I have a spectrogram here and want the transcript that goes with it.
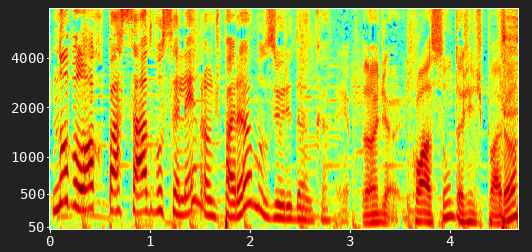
No bloco passado, você lembra onde paramos, Yuri Danca? Onde, qual assunto a gente parou?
